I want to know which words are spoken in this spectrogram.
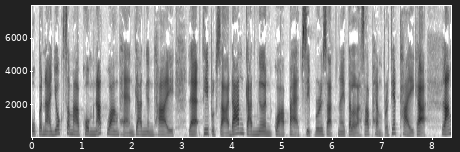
อุปนายกสมาคมนักวางแผนการเงินไทย และที่ปรึกษาด้านการเงินกว่า 80 บริษัทในตลาดหลักทรัพย์แห่งประเทศไทยค่ะ หลัง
